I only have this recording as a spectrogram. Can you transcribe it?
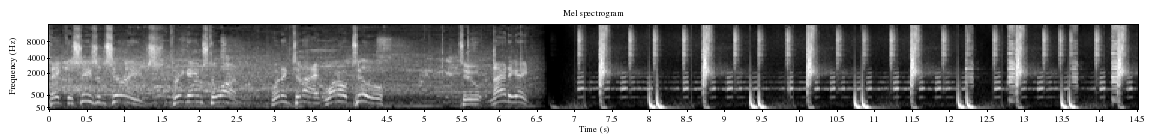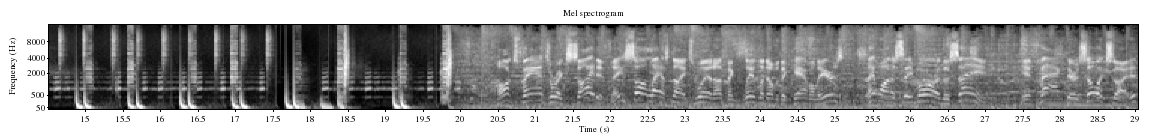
take the season series three games to one, winning tonight 102 to 98. Hawks fans are excited. They saw last night's win up in Cleveland over the Cavaliers. They want to see more of the same. In fact, they're so excited,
